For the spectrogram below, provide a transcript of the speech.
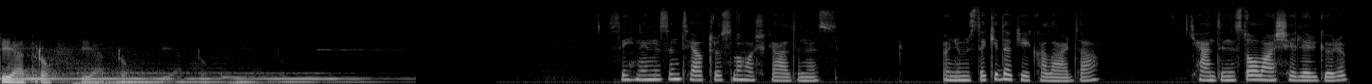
tiyatro, tiyatro. Zihninizin tiyatrosuna hoş geldiniz. Önümüzdeki dakikalarda kendinizde olan şeyleri görüp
